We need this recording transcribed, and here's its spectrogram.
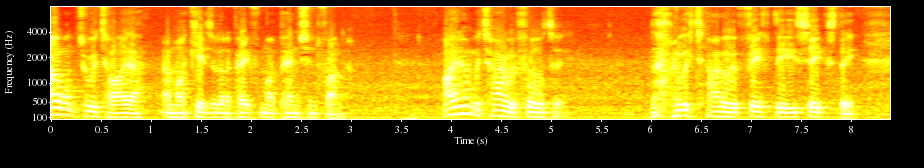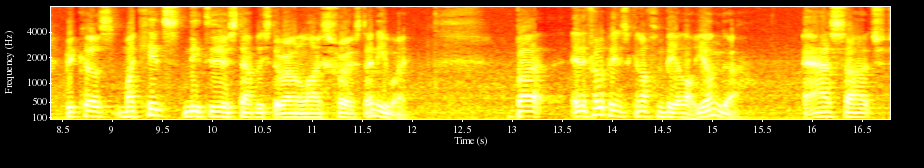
I want to retire and my kids are going to pay for my pension fund. I don't retire at 40. I retire at 50, 60 because my kids need to establish their own lives first anyway. But in the Philippines, it can often be a lot younger. As such,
